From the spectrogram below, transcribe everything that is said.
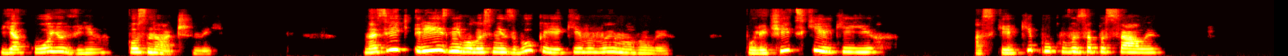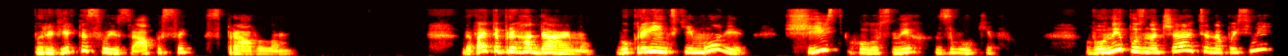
якою він позначений. Назвіть різні голосні звуки, які ви вимовили. Полічіть, скільки їх, а скільки букв ви записали. Перевірте свої записи з правилом. Давайте пригадаємо, в українській мові шість голосних звуків. Вони позначаються на письмі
